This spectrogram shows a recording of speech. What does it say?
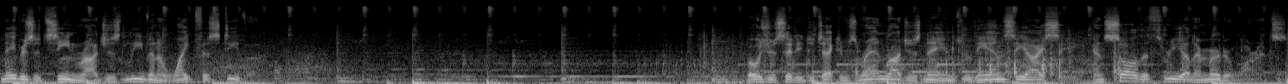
Neighbors had seen Rogers leave in a white Festiva. Bossier City detectives ran Rogers' name through the NCIC and saw the three other murder warrants.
